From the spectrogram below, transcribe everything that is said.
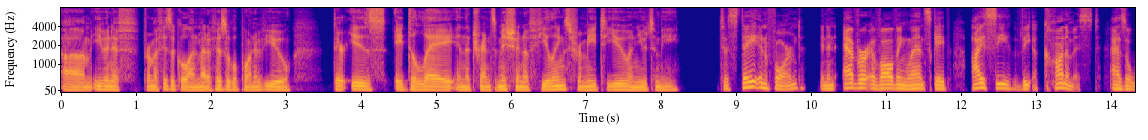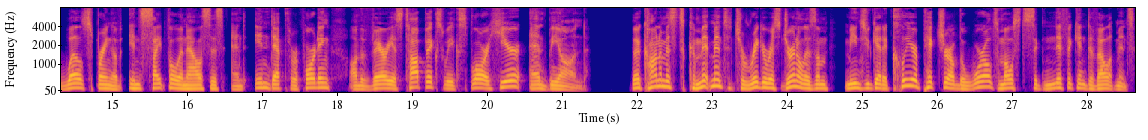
um, even if from a physical and metaphysical point of view, there is a delay in the transmission of feelings from me to you and you to me. To stay informed in an ever evolving landscape, I see The Economist as a wellspring of insightful analysis and in depth reporting on the various topics we explore here and beyond. The Economist's commitment to rigorous journalism means you get a clear picture of the world's most significant developments,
